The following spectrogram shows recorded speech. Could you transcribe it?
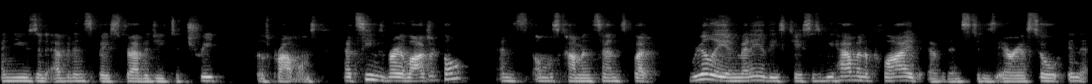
and use an evidence-based strategy to treat those problems. That seems very logical and almost common sense, but really in many of these cases, we haven't applied evidence to these areas. So in,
